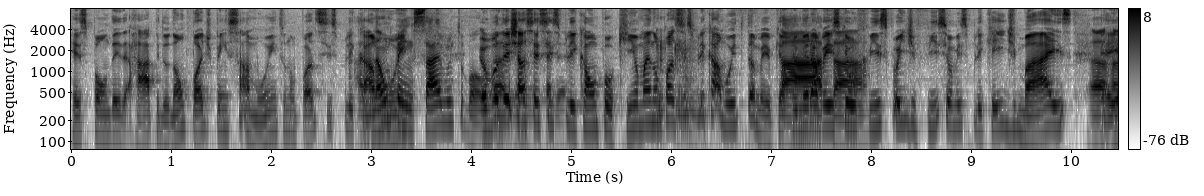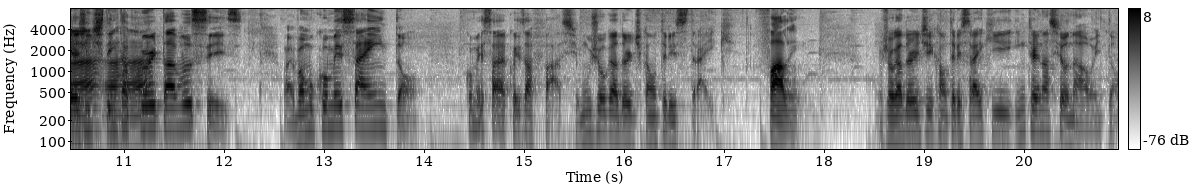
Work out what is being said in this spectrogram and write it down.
responder rápido. Não pode pensar muito, não pode se explicar ah, não muito. Não pensar é muito bom. Eu vou é, deixar você se explicar um pouquinho, mas não pode se explicar muito também, porque tá, a primeira vez tá. que eu fiz foi difícil, eu me expliquei demais, uh -huh, e aí a gente tenta uh -huh. cortar vocês. Mas vamos começar aí, então começar a coisa fácil. Um jogador de Counter-Strike. Falem. Um jogador de Counter-Strike internacional, então.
